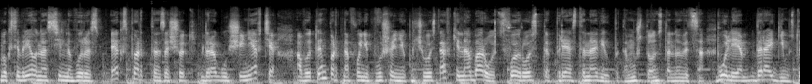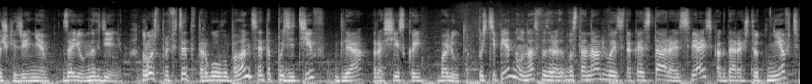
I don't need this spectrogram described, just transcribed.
В октябре у нас сильно вырос экспорт за счет дорогущей нефти, а вот импорт на фоне повышения ключевой ставки, наоборот, свой рост приостановил, потому что он становится более дорогим с точки зрения заемных денег. Рост профицита торгового баланса – это позитив для российской валюты. Постепенно у нас восстанавливается такая старая связь, когда растет нефть,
